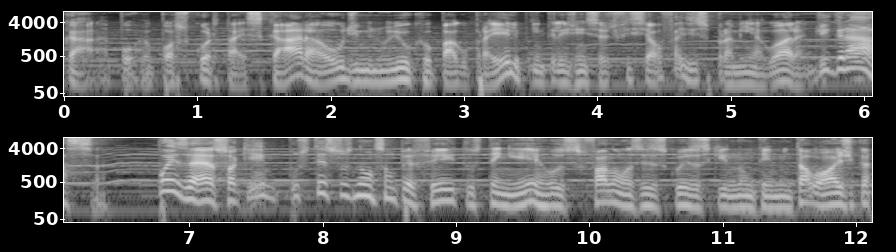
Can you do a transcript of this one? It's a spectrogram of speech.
cara, porra, eu posso cortar esse cara ou diminuir o que eu pago para ele, porque inteligência artificial faz isso para mim agora, de graça. Pois é, só que os textos não são perfeitos, tem erros, falam às vezes coisas que não tem muita lógica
